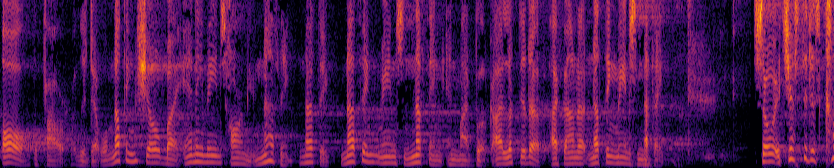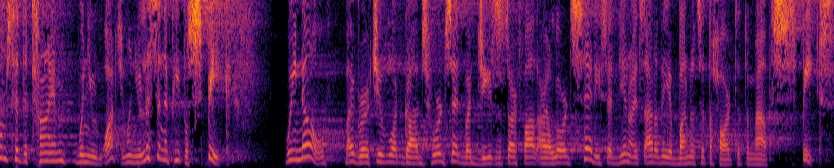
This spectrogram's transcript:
all the power of the devil, nothing shall by any means harm you. Nothing, nothing, nothing means nothing in my book. I looked it up. I found out nothing means nothing. So it's just it just comes to the time when you watch, when you listen to people speak, we know by virtue of what God's word said, what Jesus our Father, our Lord said. He said, you know, it's out of the abundance of the heart that the mouth speaks.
